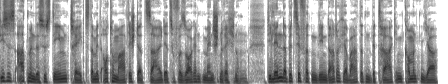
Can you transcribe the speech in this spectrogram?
Dieses atmende System trägt damit automatisch der Zahl der zu versorgenden Menschen Rechnung. Die Länder bezifferten den dadurch erwarteten Betrag im kommenden Jahr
